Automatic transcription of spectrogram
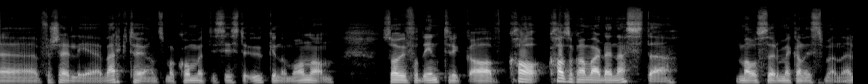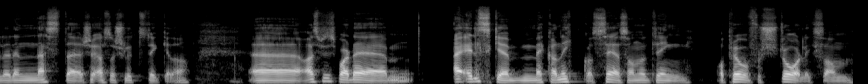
eh, forskjellige, verktøyene som har kommet de siste ukene og månedene, så har vi fått inntrykk av hva, hva som kan være det neste Mauser-mekanismen, eller det neste altså sluttstykket, da. Eh, jeg synes bare det Jeg elsker mekanikk og se sånne ting, og prøve å forstå liksom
